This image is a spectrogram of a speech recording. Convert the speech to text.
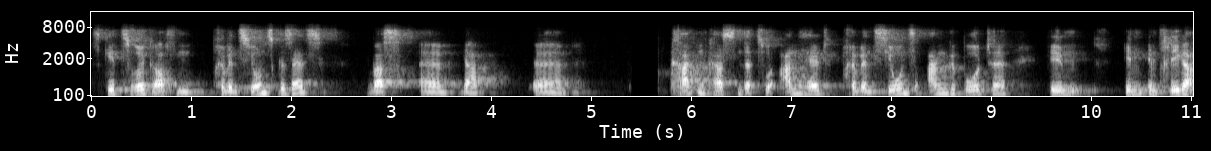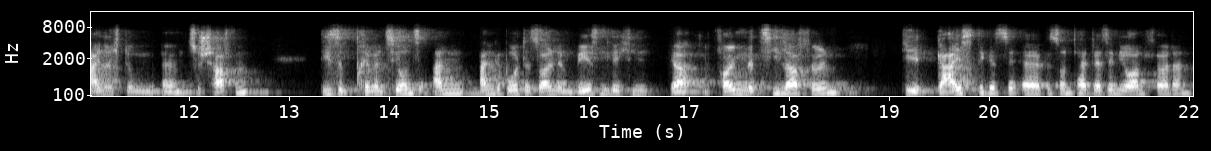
Es geht zurück auf ein Präventionsgesetz, was äh, ja, äh, Krankenkassen dazu anhält, Präventionsangebote im, in, in Pflegeeinrichtungen äh, zu schaffen. Diese Präventionsangebote sollen im Wesentlichen ja, folgende Ziele erfüllen. Die geistige äh, Gesundheit der Senioren fördern,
